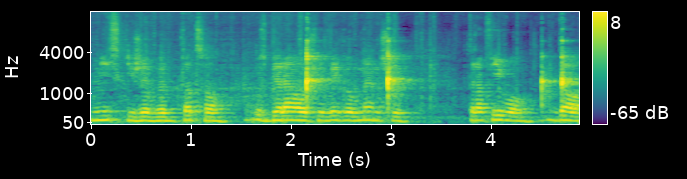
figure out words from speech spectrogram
miski, żeby to, co uzbierało się w jego wnętrzu, trafiło do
